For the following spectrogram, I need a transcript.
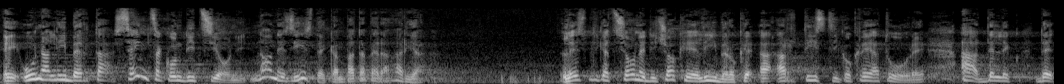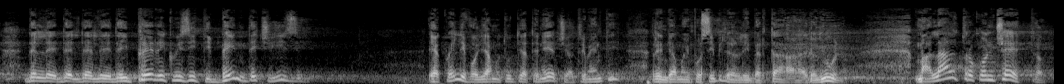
E una libertà senza condizioni non esiste, è campata per aria. L'esplicazione di ciò che è libero, che è artistico, creatore, ha delle, de, delle, delle, dei prerequisiti ben decisi e a quelli vogliamo tutti attenerci, altrimenti rendiamo impossibile la libertà di ognuno. Ma l'altro concetto,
